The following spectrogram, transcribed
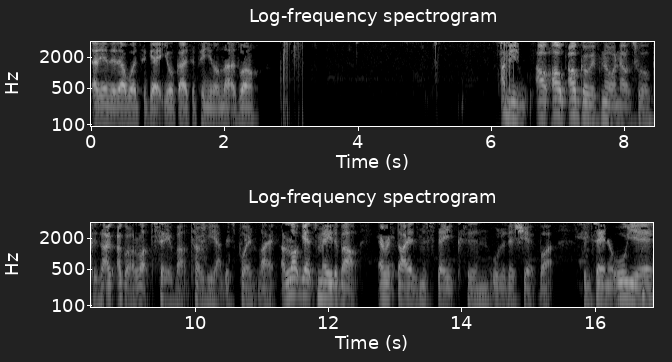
at the end of the day, I wanted to get your guys' opinion on that as well. I mean, I'll I'll, I'll go if no one else will because I I got a lot to say about Toby at this point. Like a lot gets made about Eric Dier's mistakes and all of this shit, but I've been saying it all year.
